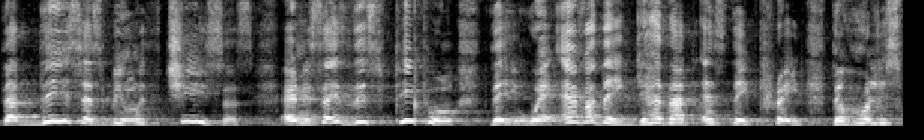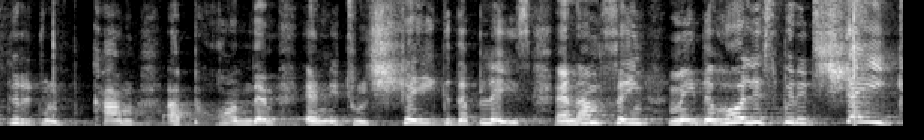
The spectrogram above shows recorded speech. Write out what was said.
that this has been with Jesus. And it says these people, they wherever they gathered as they prayed, the Holy Spirit will come upon them and it will shake the place. And I'm saying, may the Holy Spirit shake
